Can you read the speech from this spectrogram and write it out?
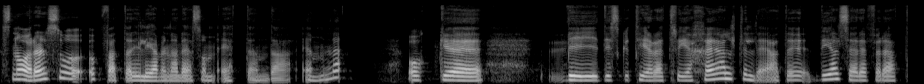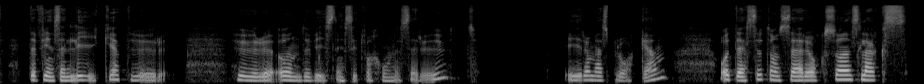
snarare så uppfattar eleverna det som ett enda ämne. Och eh, vi diskuterar tre skäl till det. Att det. Dels är det för att det finns en likhet hur, hur undervisningssituationer ser ut i de här språken. Och dessutom så är det också en slags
